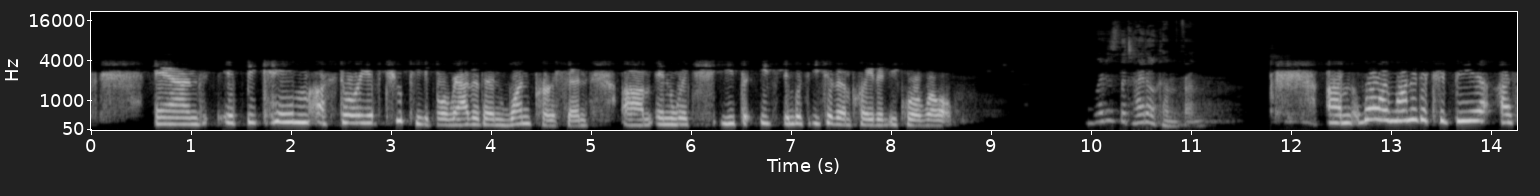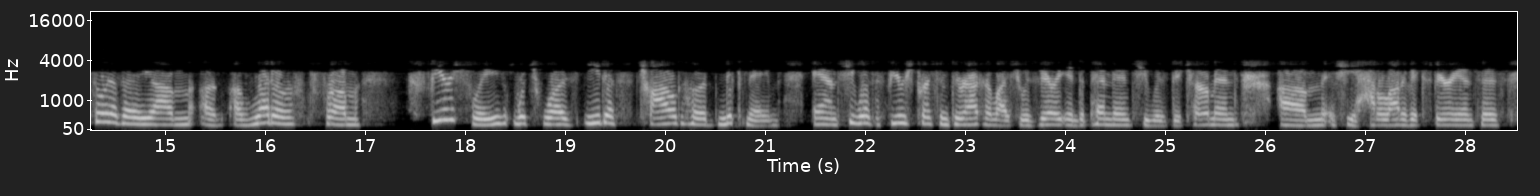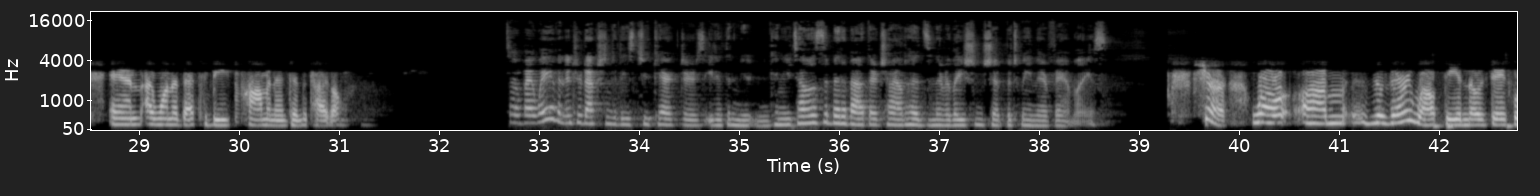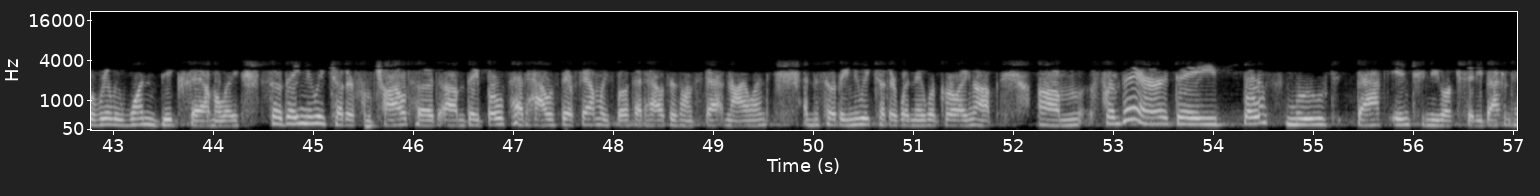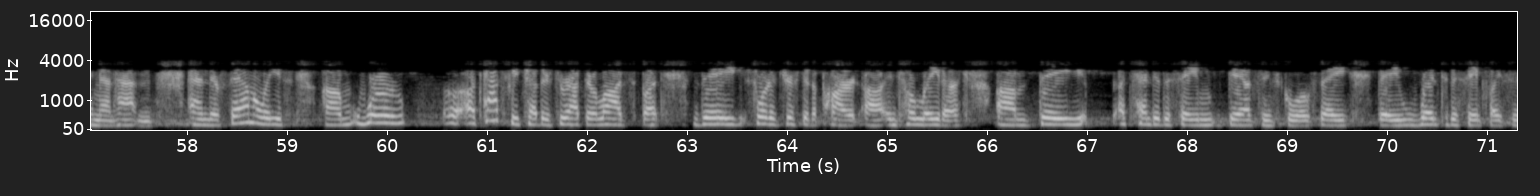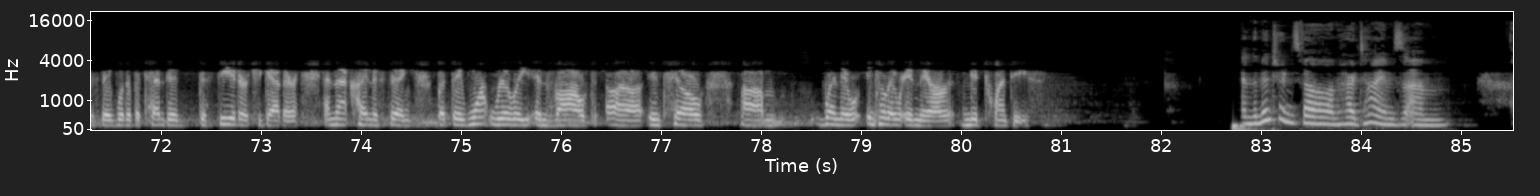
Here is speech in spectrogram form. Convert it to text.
and it became a story of two people rather than one person, um, in which each, each, in which each of them played an equal role. Where does the title come from? Um, well, I wanted it to be a sort of a, um, a, a letter from Fiercely, which was Edith's childhood nickname, and she was a fierce person throughout her life. She was very independent. She was determined. Um, she had a lot of experiences, and I wanted that to be prominent in the title. So, by way of an introduction to these two characters, Edith and Newton, can you tell us a bit about their childhoods and the relationship between their families? Sure. Well, um, the very wealthy in those days were really one big family, so they knew each other from childhood. Um, they both had houses; their families both had houses on Staten Island, and so they knew each other when they were growing up. Um, from there, they both moved back into New York City, back into Manhattan, and their families um, were uh, attached to each other throughout their lives, but they sort of drifted apart uh, until later. Um, they attended the same dancing schools. They they went to the same places. They would have attended the theater together and that kind of thing. But they weren't really involved uh, until um, when they were until they were in their mid twenties. And the Minturns fell on hard times um,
